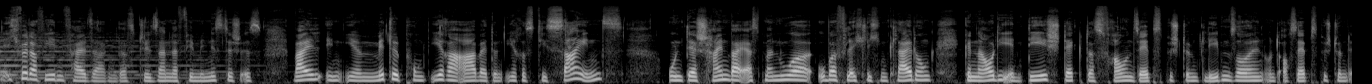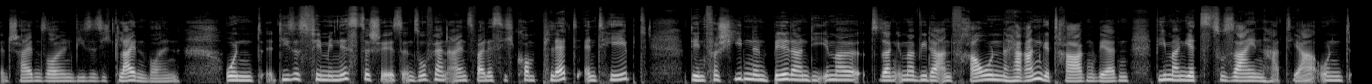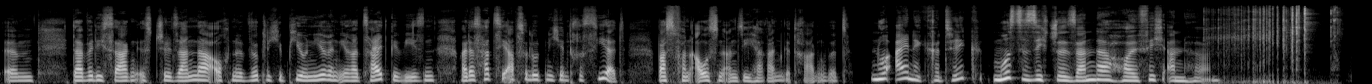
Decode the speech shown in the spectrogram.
Ich würde auf jeden Fall sagen, dass Jill Sander feministisch ist, weil in ihrem Mittelpunkt ihrer Arbeit und ihres Designs und der scheinbar erstmal nur oberflächlichen Kleidung genau die Idee steckt, dass Frauen selbstbestimmt leben sollen und auch selbstbestimmt entscheiden sollen, wie sie sich kleiden wollen. Und dieses Feministische ist insofern eins, weil es sich komplett enthebt den verschiedenen Bildern, die immer sozusagen immer wieder an Frauen herangetragen werden, wie man jetzt zu sein hat, ja. Und ähm, da würde ich sagen, ist Jill Sander auch eine wirkliche Pionierin ihrer Zeit gewesen, weil das hat sie absolut nicht interessiert, was von außen an sie herangetragen wird. Nur eine Kritik musste sich Jill Sander häufig anhören.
